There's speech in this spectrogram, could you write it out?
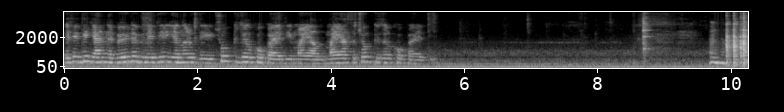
Ki anne böyle bile değil yanır değil. Çok güzel kokar diye mayalı. Mayası çok güzel kokar diye. Hı hı.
